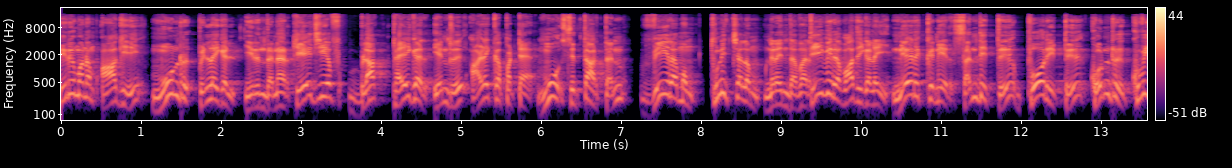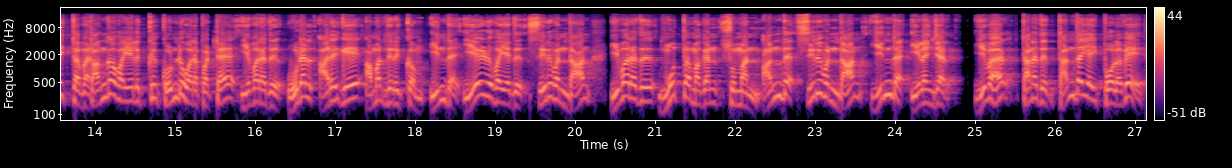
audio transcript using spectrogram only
திருமணம் ஆகி மூன்று பிள்ளைகள் இருந்தனர். கேஜிஎஃப் பிளாக் டைகர் என்று அழைக்கப்பட்ட மு. சித்தார்த்தன் வீரமும் துணிச்சலும் நிறைந்தவர். தீவிரவாதிகளை நேருக்கு நேர் சந்தித்து போரிட்டு கொன்று குவித்தவர். தங்க வயலுக்கு கொண்டு வரப்பட்ட இவரது உடல் அருகே அமர்ந்திருக்கும் இந்த ஏழு வயது சிறுவன்தான் இவரது மூத்த மகன் சுமன். அந்த சிறுவன்தான் இந்த இளைஞர். இவர் தனது தந்தையைப் போலவே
